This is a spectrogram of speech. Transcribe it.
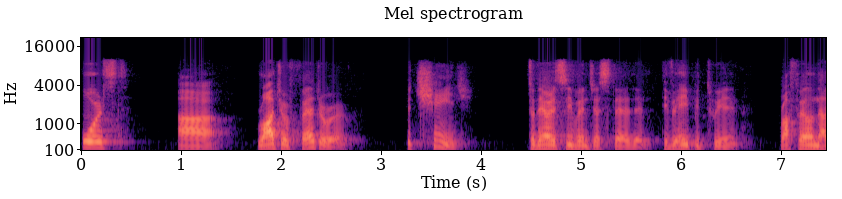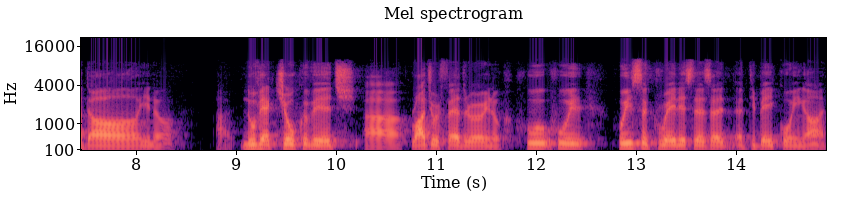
forced uh, Roger Federer to change. So there is even just the, the debate between Rafael Nadal, you know, uh, Novak Djokovic, uh, Roger Federer, you know, who, who, who is the greatest, there's a, a debate going on.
